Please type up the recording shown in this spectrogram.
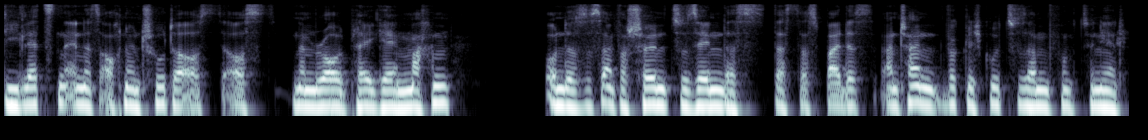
die letzten Endes auch 'nen Shooter aus aus 'nem Roleplay-Game machen. Und es ist einfach schön zu sehen, dass dass das beides anscheinend wirklich gut zusammen funktioniert.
